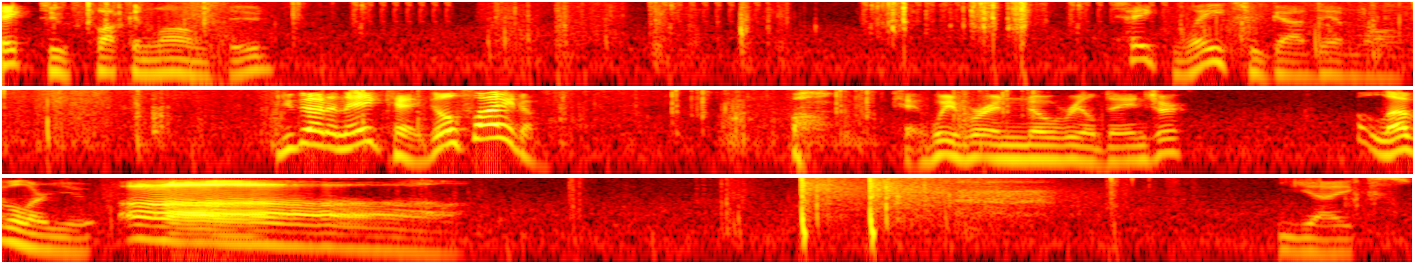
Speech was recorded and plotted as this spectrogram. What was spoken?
Take too fucking long, dude. Take way too goddamn long. You got an AK. Go fight him. Oh, okay. We were in no real danger. What level are you? Oh. Yikes.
